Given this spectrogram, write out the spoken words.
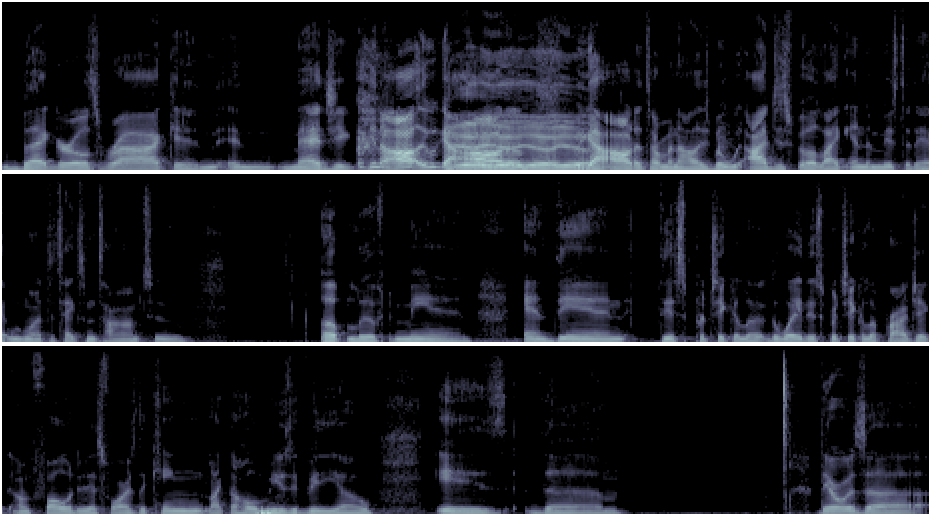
black girls rock and and magic you know all we got Yeah, all yeah, the yeah, we got all the terminology but we, i just feel like in the midst of that we wanted to take some time to uplift men. And then this particular the way this particular project unfolded as far as the king like the whole music video is the there was a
